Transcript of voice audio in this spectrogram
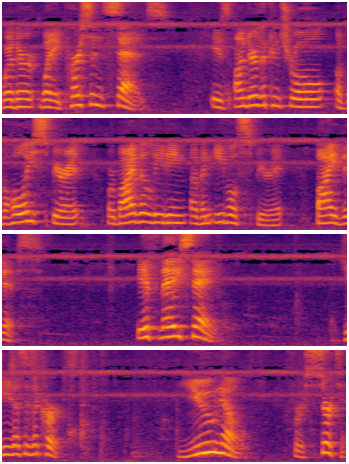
whether what a person says is under the control of the Holy Spirit or by the leading of an evil spirit by this. If they say, Jesus is accursed, you know for certain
